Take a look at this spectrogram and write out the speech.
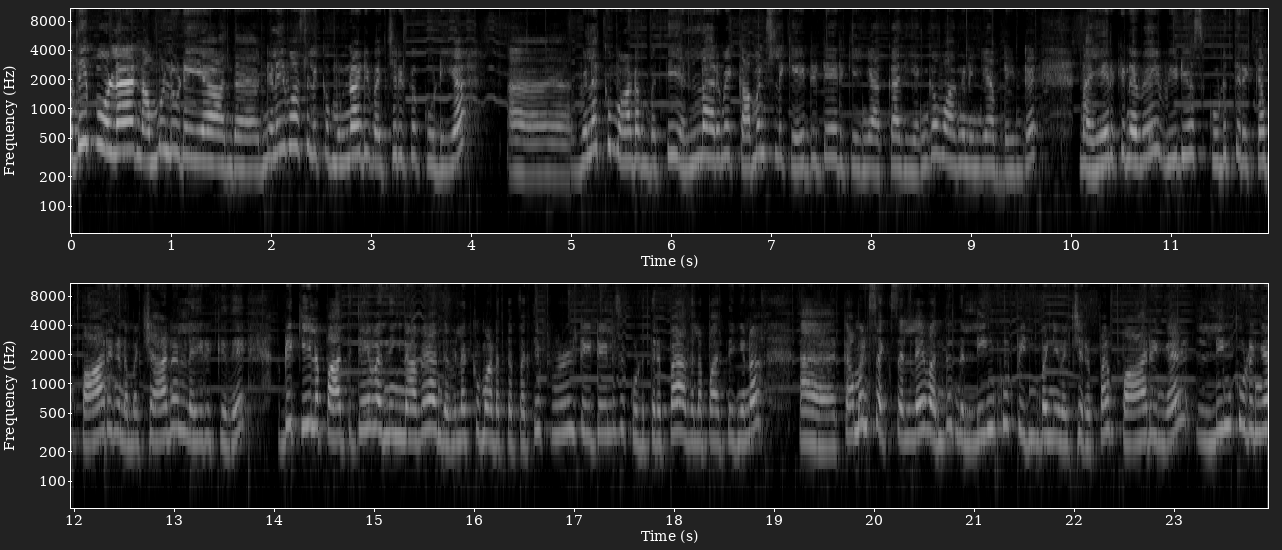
அதே போல் நம்மளுடைய அந்த நிலைவாசலுக்கு முன்னாடி வச்சுருக்கக்கூடிய விளக்கு மாடம் பற்றி எல்லாருமே கமெண்ட்ஸில் கேட்டுகிட்டே இருக்கீங்க. அக்கா அது எங்கே வாங்குனீங்க அப்படின்ட்டு நான் ஏற்கனவே வீடியோஸ் கொடுத்துருக்கேன். பாருங்கள் நம்ம சேனலில் இருக்குது. அப்படியே கீழே பார்த்துட்டே வந்தீங்கன்னாவே அந்த விளக்கு மாடத்தை பற்றி ஃபுல் டீட்டெயில்ஸ் கொடுத்துருப்பேன். அதில் பார்த்தீங்கன்னா கமெண்ட் செக்ஷன்லேயே வந்து இந்த லிங்க்கும் பின் பண்ணி வச்சுருப்பேன். பாருங்கள் லிங்க் கொடுங்க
